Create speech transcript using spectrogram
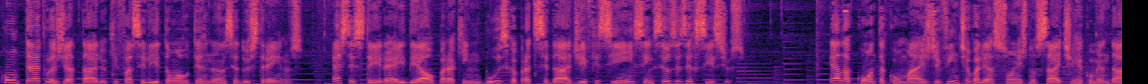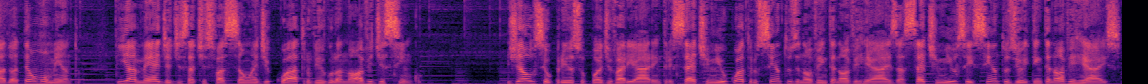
Com teclas de atalho que facilitam a alternância dos treinos, esta esteira é ideal para quem busca praticidade e eficiência em seus exercícios. Ela conta com mais de 20 avaliações no site recomendado até o momento, e a média de satisfação é de 4,9 de 5. Já o seu preço pode variar entre R$ 7.499 a R$ 7.689,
